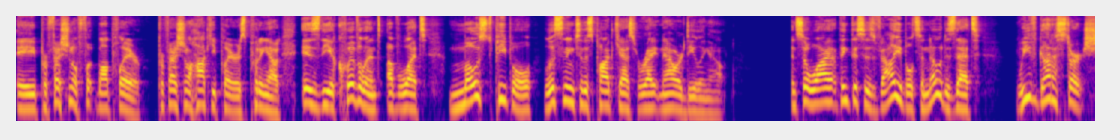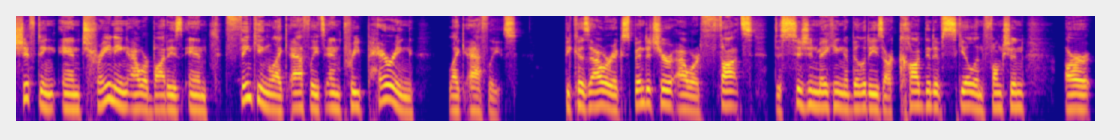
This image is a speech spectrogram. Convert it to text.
a professional football player, professional hockey player is putting out is the equivalent of what most people listening to this podcast right now are dealing out. And so why I think this is valuable to note is that we've got to start shifting and training our bodies and thinking like athletes and preparing like athletes because our expenditure, our thoughts, decision making abilities, our cognitive skill and function are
